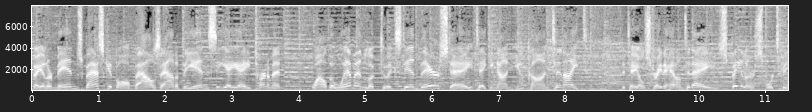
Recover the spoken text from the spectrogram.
Baylor men's basketball bows out of the NCAA tournament, while the women look to extend their stay, taking on UConn tonight. Details straight ahead on today's Baylor Sports Beat.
